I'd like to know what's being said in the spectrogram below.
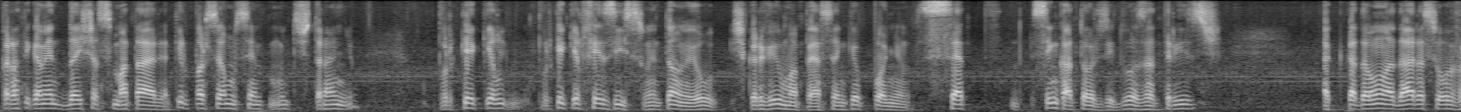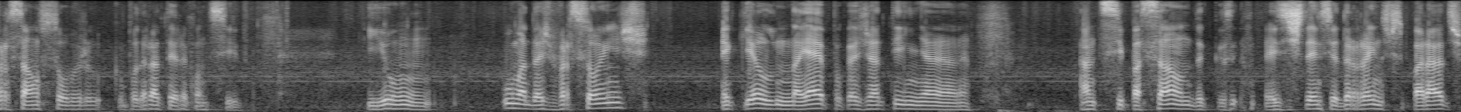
praticamente deixa-se matar. Aquilo pareceu-me sempre muito estranho. Porque que, ele, porque que ele fez isso? Então eu escrevi uma peça em que eu ponho sete, cinco atores e duas atrizes, a cada um a dar a sua versão sobre o que poderá ter acontecido. E um, uma das versões é que ele, na época, já tinha antecipação de que a existência de reinos separados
